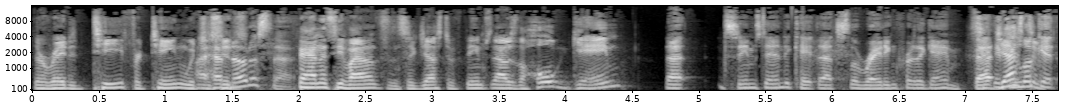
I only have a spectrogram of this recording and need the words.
they're rated T for teen, which I is have noticed that. fantasy violence and suggestive themes. Now is the whole game That seems to indicate that's the rating for the game. That- if you look Suggestive at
